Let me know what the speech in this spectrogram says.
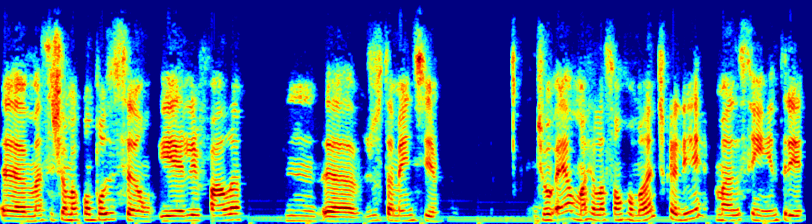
é, mas se chama composição. E ele fala é, justamente. De, é uma relação romântica ali, mas assim, entre,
